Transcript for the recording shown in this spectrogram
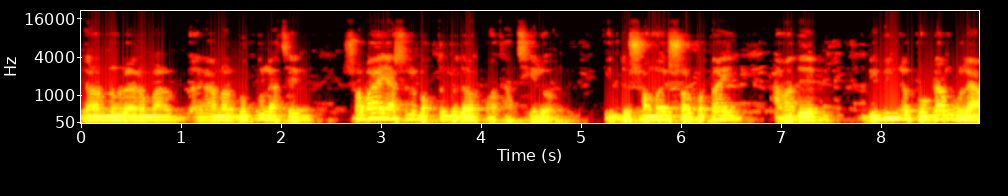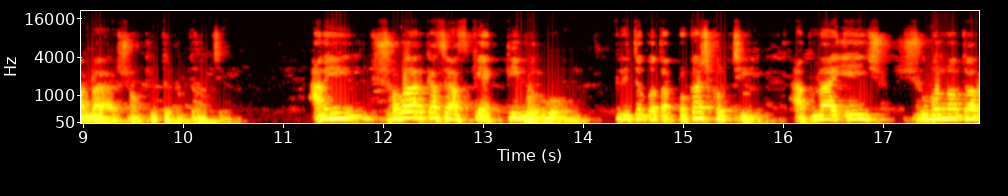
জনাব নুরুল রহমান, আমার বকুল আছেন। সবাই আসলে বক্তব্য দেওয়ার কথা ছিল। কিন্তু সময়ের স্বল্পতায় আমাদের বিভিন্ন প্রোগ্রামগুলো আমরা সংক্ষিপ্ত করতে হচ্ছে। আমি সবার কাছে আজকে একটি বলব, কৃতজ্ঞতা প্রকাশ করছি। আপনারা এই সুবর্ণচর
